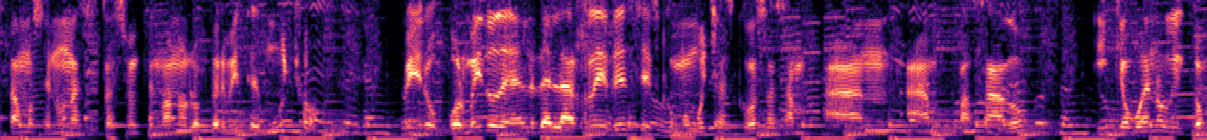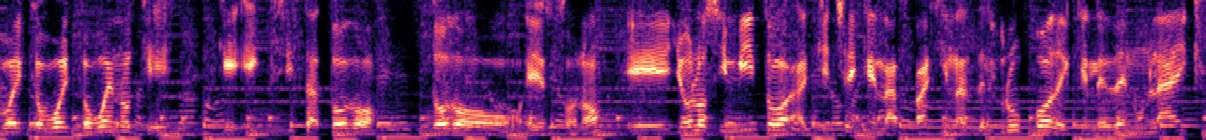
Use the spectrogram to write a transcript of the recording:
estamos en una situación que no nos lo permite mucho, pero por medio de, las redes es como muchas cosas han, han, pasado. Y qué bueno, qué, qué bueno que, que, exista todo, todo esto, ¿no? Eh, yo los invito a que chequen las páginas del grupo, de que le den un like,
